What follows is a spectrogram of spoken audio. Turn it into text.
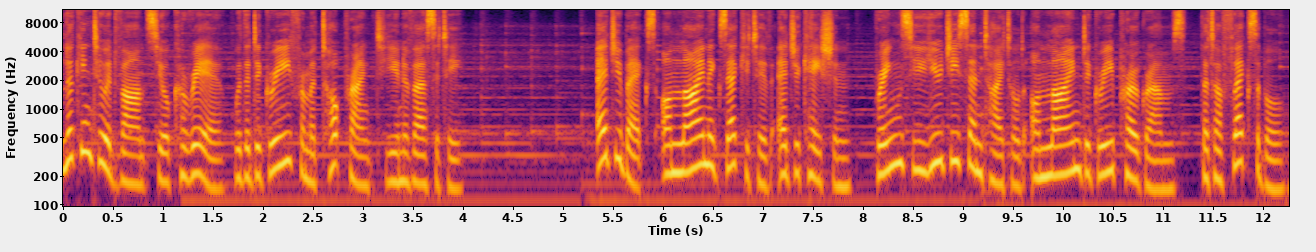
Looking to advance your career with a degree from a top ranked university? Edubex Online Executive Education brings you UGC entitled online degree programs that are flexible,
